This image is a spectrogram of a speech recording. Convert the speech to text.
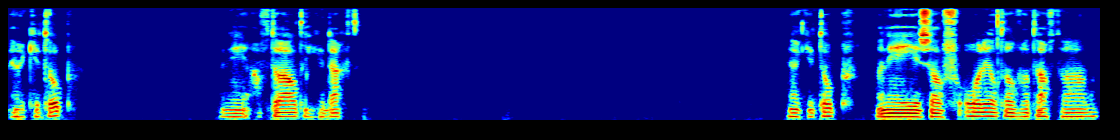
Merk je het op wanneer je afdwaalt in gedachten? Merk je het op wanneer je jezelf veroordeelt over het afdwalen?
